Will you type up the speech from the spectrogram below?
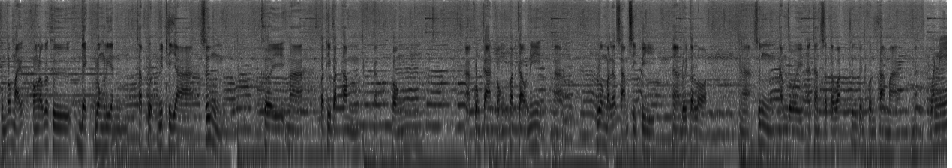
กลุ่มเป้าหมายของเราก็คือเด็กโรงเรียนทับปุตวิทยา ซึ่งเคยมาปฏิบัติธรรมของโครงการของวัดเก่านี้ร่วงมาแล้ว 3-4 ปีโดยตลอดนะซึ่งนำโดยอาจารย์สัตวัตซึ่งเป็นคนพามานะวันนี้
